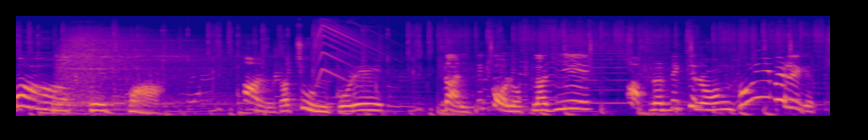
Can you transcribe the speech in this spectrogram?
বাপরে বাপ আলগা চুল করে দাড়িতে কলপ লাগিয়ে আপনার দেখতে রং ঢংই বেড়ে গেছে।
